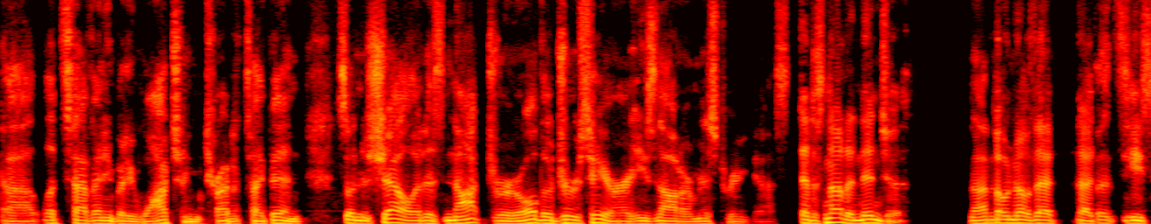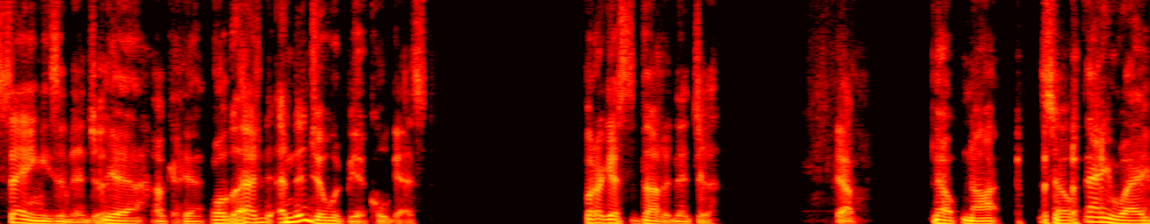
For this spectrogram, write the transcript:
uh, let's have anybody watching try to type in. So, Nichelle, it is not Drew, although Drew's here. He's not our mystery guest. And it's not a ninja. Not Oh no, that that's That's- he's saying he's a ninja. yeah. Okay. Yeah. Well, a, a ninja would be a cool guest, but I guess it's not a ninja. Yeah. Nope, not. So, anyway,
